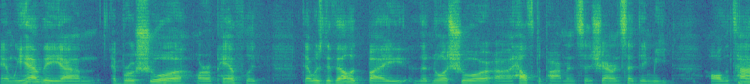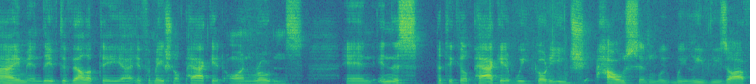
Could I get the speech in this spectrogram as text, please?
And we have a, um, a brochure or a pamphlet that was developed by the North Shore uh, Health Department. As Sharon said, they meet all the time, and they've developed a uh, informational packet on rodents. And in this particular packet, we go to each house and we, we leave these off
